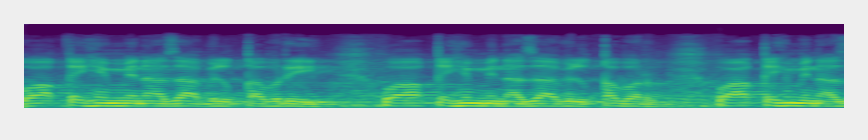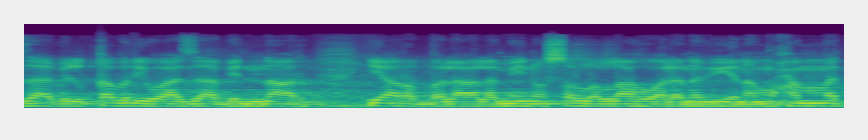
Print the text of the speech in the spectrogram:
ওয়াকিহমিন আজাবিল কবরি ওয়াকিহমিন আজাবিল কবর ওয়াকিহমিন আজাবিল কবরি ওয়াজাবিন নার। ইয়া রব্বাল আলমিন সাল্লাল্লাহু আলা নবীনা মোহাম্মদ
